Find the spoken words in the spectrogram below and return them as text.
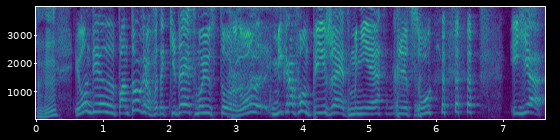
И он берет этот пантограф так кидает в мою сторону. Он, микрофон приезжает мне к лицу. И я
